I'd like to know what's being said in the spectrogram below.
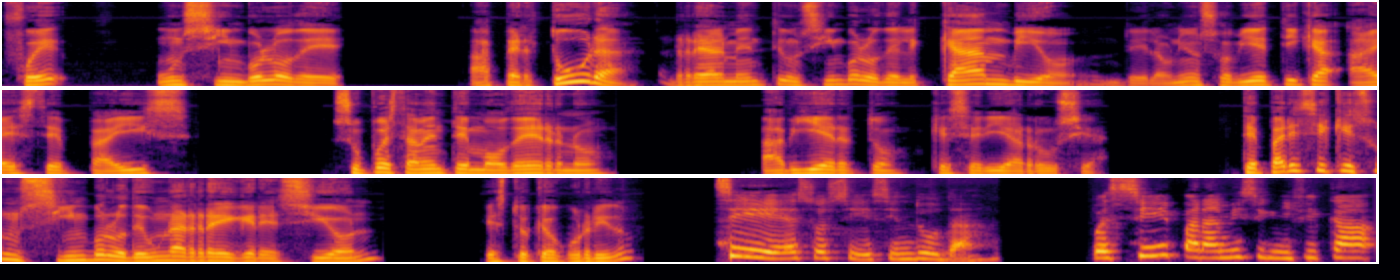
fue un símbolo de apertura, realmente un símbolo del cambio de la Unión Soviética a este país supuestamente moderno, abierto, que sería Rusia. ¿Te parece que es un símbolo de una regresión esto que ha ocurrido? Sí, eso sí, sin duda. Pues sí, para mí significa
